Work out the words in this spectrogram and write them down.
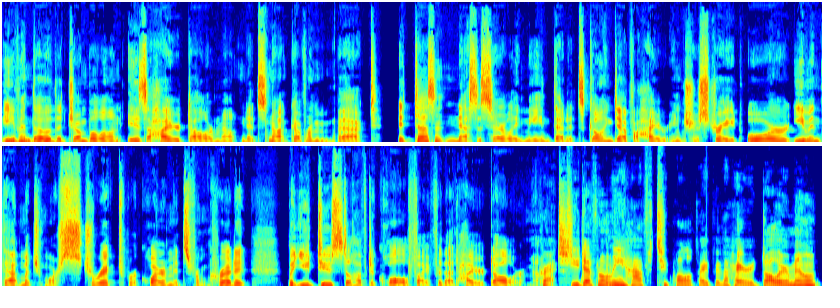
even though the jumbo loan is a higher dollar amount and it's not government backed, it doesn't necessarily mean that it's going to have a higher interest rate or even that much more strict requirements from credit, but you do still have to qualify for that higher dollar amount. Correct. You definitely have to qualify for the higher dollar amount.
